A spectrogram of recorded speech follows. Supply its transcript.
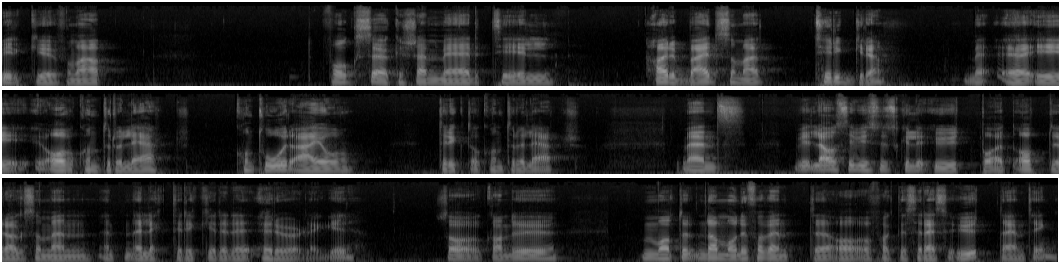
virker for meg, at folk søker seg mer til arbeid som er tryggere med, eh, i, og kontrollert. Kontor er jo trygt og kontrollert. Mens La oss si hvis du skulle ut på et oppdrag som en enten elektriker eller rørlegger, så kan du måtte, Da må du forvente å, å faktisk reise ut, det er en ting.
